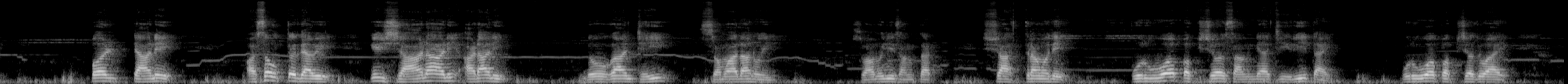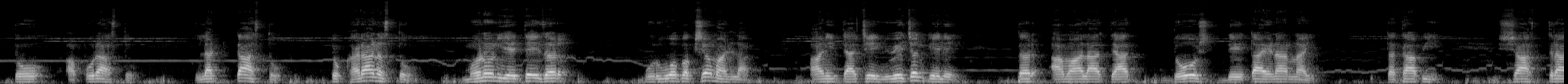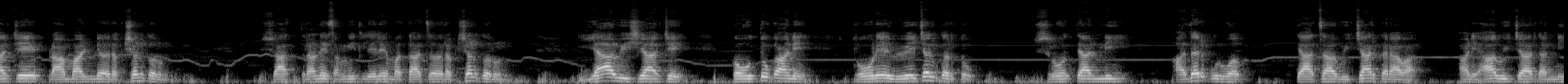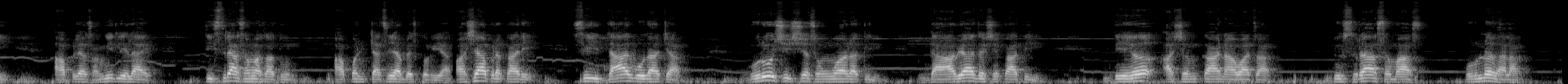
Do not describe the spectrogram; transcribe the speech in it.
पण त्याने असं उत्तर द्यावे की शहाणा आणि अडाणी दोघांचेही समाधान होईल. स्वामीजी सांगतात शास्त्रामध्ये पूर्व पक्ष सांगण्याची रीत आहे. पूर्व पक्ष जो आहे तो अपुरा असतो लटका असतो तो खरा नसतो. म्हणून येथे जर पूर्वपक्ष मांडला आणि त्याचे विवेचन केले तर आम्हाला त्यात दोष देता येणार नाही. तथापि शास्त्राचे प्रामाण्य रक्षण करून शास्त्राने सांगितलेले मताचं रक्षण करून या विषयाचे कौतुकाने थोडे विवेचन करतो. श्रोत्यांनी आदरपूर्वक त्याचा विचार करावा आणि हा विचार त्यांनी आपल्याला सांगितलेला आहे. तिसऱ्या समासातून आपण त्याचे अभ्यास करूया. अशा प्रकारे श्री दासबोधाच्या गुरु शिष्य संवादातील दहाव्या दशकातील देह आशंका नावाचा दुसरा समास पूर्ण झाला.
